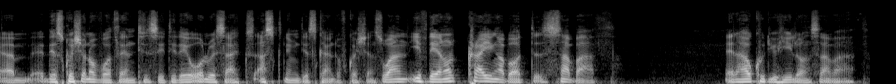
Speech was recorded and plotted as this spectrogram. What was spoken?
um, this question of authenticity. They always ask, ask him this kind of questions. One, if they are not crying about the Sabbath, then how could you heal on Sabbath?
